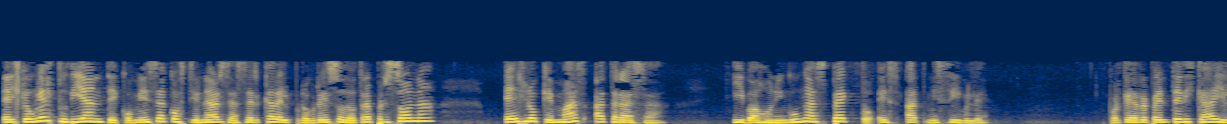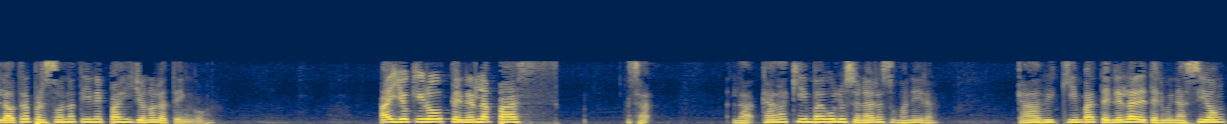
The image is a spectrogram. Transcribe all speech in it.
El que un estudiante comience a cuestionarse acerca del progreso de otra persona es lo que más atrasa y bajo ningún aspecto es admisible. Porque de repente dice, ay, la otra persona tiene paz y yo no la tengo. Ay, yo quiero tener la paz. O sea, cada quien va a evolucionar a su manera. Cada quien va a tener la determinación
